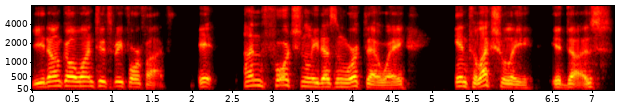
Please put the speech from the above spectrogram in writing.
You don't go one, two, three, four, five. It unfortunately doesn't work that way. Intellectually, it does.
